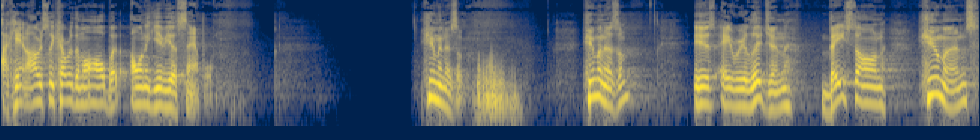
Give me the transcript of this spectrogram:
I can't obviously cover them all, but I want to give you a sample. Humanism. Humanism is a religion based on humans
